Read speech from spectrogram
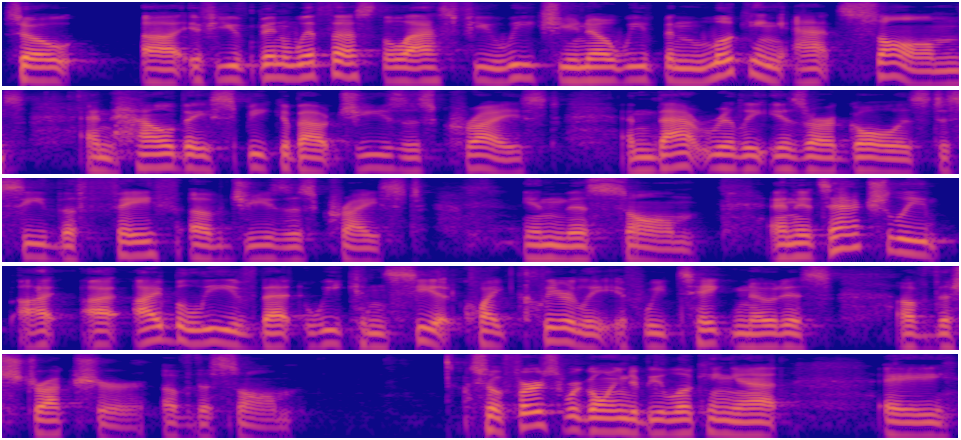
So, uh, if you've been with us the last few weeks, you know we've been looking at Psalms and how they speak about Jesus Christ. And that really is our goal, is to see the faith of Jesus Christ in this psalm. And it's actually, I, I, I believe that we can see it quite clearly if we take notice of the structure of the psalm. So first we're going to be looking at a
